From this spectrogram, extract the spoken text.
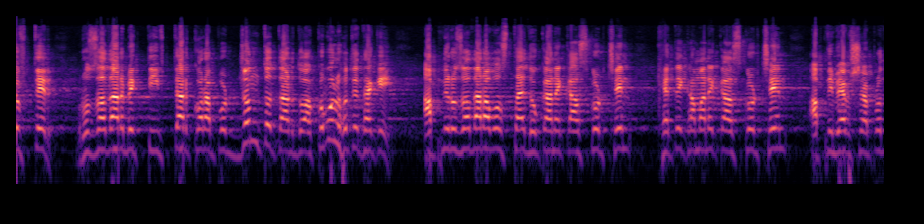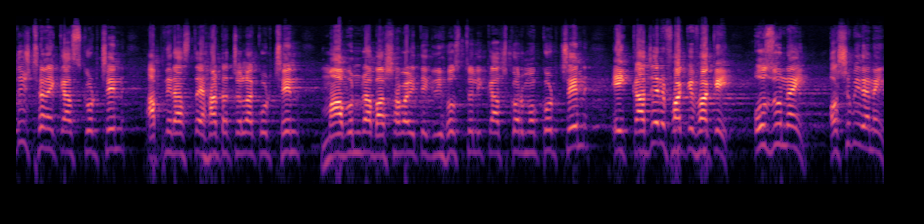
ইফতির। রোজাদার ব্যক্তি ইফতার করা পর্যন্ত তার দোয়া কবুল হতে থাকে। আপনি রোজাদার অবস্থায় দোকানে কাজ করছেন, খেতে খামারে কাজ করছেন, আপনি ব্যবসা প্রতিষ্ঠানে কাজ করছেন, আপনি রাস্তায় হাঁটাচলা করছেন, মা বোনরা বাসা বাড়িতে গৃহস্থলী কাজকর্ম করছেন, এই কাজের ফাঁকে ফাঁকে অজু নেই, অসুবিধা নেই,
